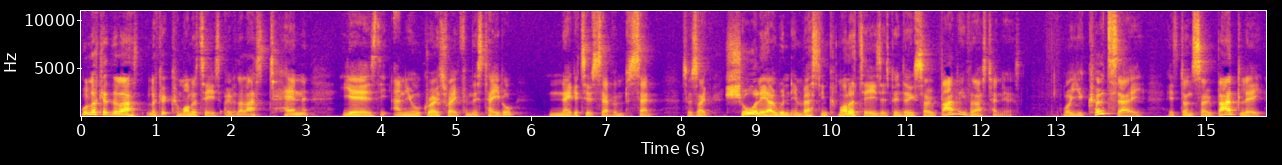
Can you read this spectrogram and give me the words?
Well, look at the last look at commodities over the last 10 years. The annual growth rate from this table negative 7%. So it's like, surely I wouldn't invest in commodities. It's been doing so badly for the last 10 years. Well, you could say it's done so badly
